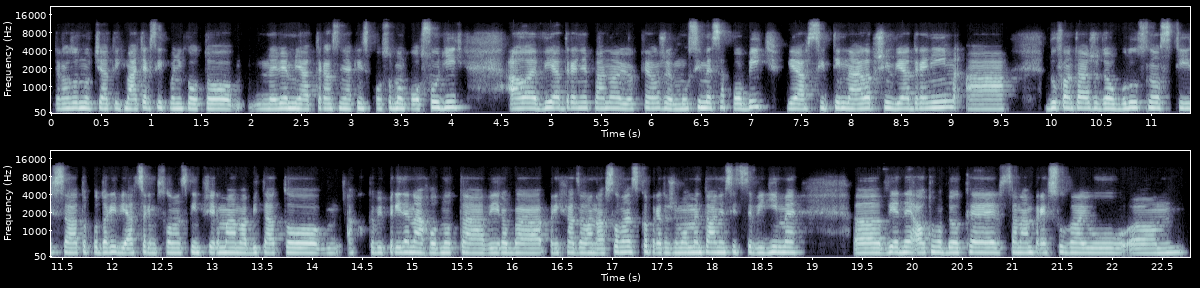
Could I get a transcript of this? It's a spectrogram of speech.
rozhodnutia tých materských podnikov, to neviem ja teraz nejakým spôsobom posúdiť, ale vyjadrenie pána Jurkeho, že musíme sa pobiť, je asi tým najlepším vyjadrením a dúfam teda, že do budúcnosti sa to podarí viacerým slovenským firmám, aby táto ako keby pridaná hodnota výroba prichádzala na Slovensko, pretože momentálne síce vidíme, v jednej automobilke sa nám presúvajú um,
